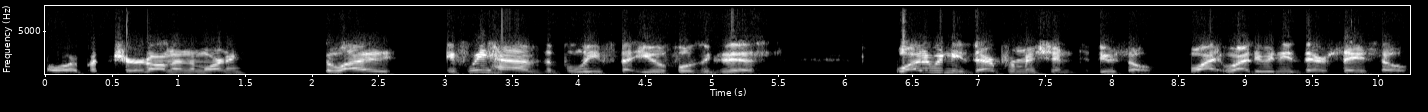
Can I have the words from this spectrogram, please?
or put the shirt on in the morning? So why, if we have the belief that UFOs exist, why do we need their permission to do so? Why why do we need their say so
